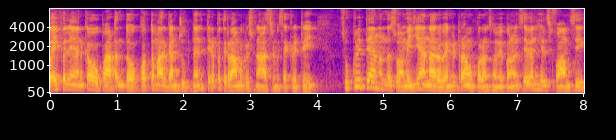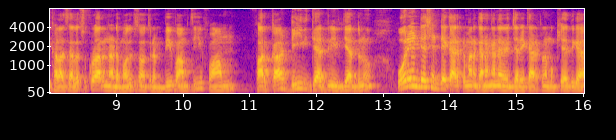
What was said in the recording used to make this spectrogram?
వైఫల్యం వెనుక ఓ పాఠంతో కొత్త మార్గాన్ని చూపుతుందని తిరుపతి రామకృష్ణ ఆశ్రమ సెక్రటరీ సుకృత్యానంద స్వామీజీ అన్నారు. వెంకటరామపురం సమీపంలోని సెవెన్ హిల్స్ ఫార్మసీ కళాశాల శుక్రవారం నాడు మొదటి సంవత్సరం బి ఫార్మసీ ఫార్మ్ ఫార్కా డి విద్యార్థిని విద్యార్థులను ఓరియంటేషన్ డే కార్యక్రమాన్ని ఘనంగా నిర్వహించారు. ఈ కార్యక్రమం ముఖ్య అతిథిగా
